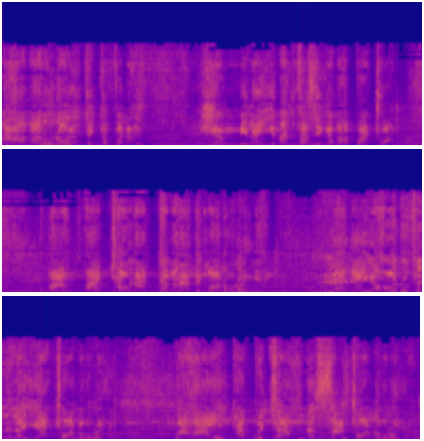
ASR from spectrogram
ማህበሩ ለሁለት ይከፈላል። የሚለይ መንፈስ ይገባባቸዋል። ቋንቋቸውን አተመላልቀዋለሁ ብሎኛል። ለእኔ የሆኑትን እለያቸዋለሁ ብሎኛል። በኃይል ቀብቻ አስነሳቸዋለሁ ብሎኛል።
